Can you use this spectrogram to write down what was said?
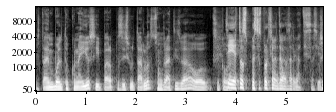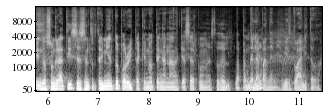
está envuelto con ellos y para pues disfrutarlos. ¿Son gratis, ¿verdad? ¿O se cobran? Sí, estos, estos próximamente van a ser gratis, así Sí, no son gratis, es entretenimiento por ahorita que no tengan nada que hacer con esto de la pandemia. De la pandemia, virtual y todo.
